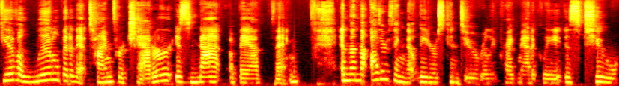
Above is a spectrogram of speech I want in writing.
give a little bit of that time for chatter is not a bad thing. And then the other thing that leaders can do really pragmatically is to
